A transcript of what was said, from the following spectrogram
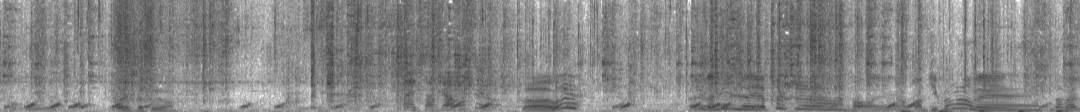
peut. Ouais, ça peut. Hein. Ouais, ça a bien avancé là. Bah ouais. Ouais, la mine, il y a pas le. Enfin, un petit peu moins, mais c'est pas mal.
